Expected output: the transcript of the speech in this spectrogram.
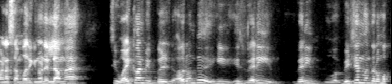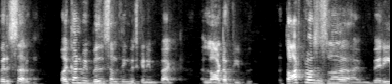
பணம் சம்பாதிக்கணும்னு இல்லாமல் see why can be build அவர் வந்து இஸ் வெரி வெரி விஷன் வந்து ரொம்ப பெருசாக இருக்கும். Why can be build something which can impact lot of people thought ப்ராசஸ்லாம் ஐ வெரி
